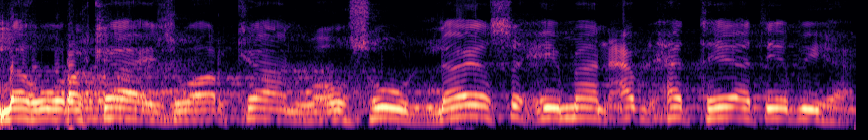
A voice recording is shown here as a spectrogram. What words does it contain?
له ركائز وأركان وأصول لا يصح إيمان عبد حتى يأتي بها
